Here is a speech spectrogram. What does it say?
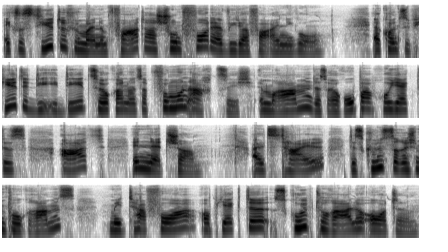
existierte für meinen Vater schon vor der Wiedervereinigung. Er konzipierte die Idee ca. 1985 im Rahmen des Europaprojektes Art in Nature als Teil des künstlerischen Programms Metaphor Objekte skulpturale Orte.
